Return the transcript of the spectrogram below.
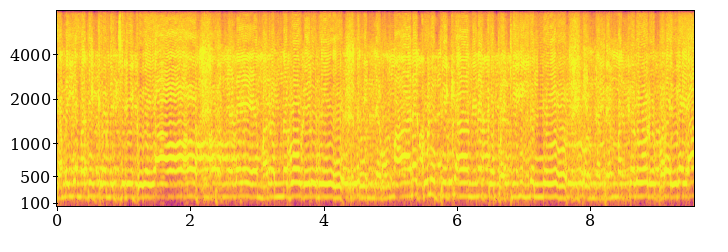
സമയം അതിക്രമിച്ചിരിക്കുകയാ. തങ്ങളെ മറന്നു പോകരുത്. നിന്റെ ഉമ്മാനെ കുളിപ്പിക്കാൻ നിനക്ക് പറ്റിയില്ലല്ലോ. എന്റെ പെൺമക്കളോട് പറയുകയാ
